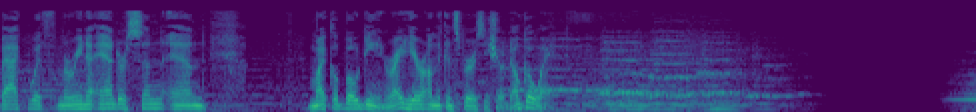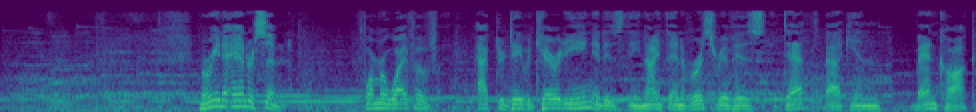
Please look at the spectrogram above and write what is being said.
Back with Marina Anderson and Michael Bodine right here on The Conspiracy Show. Don't go away. Marina Anderson, former wife of actor David Carradine. It is the ninth anniversary of his death back in Bangkok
